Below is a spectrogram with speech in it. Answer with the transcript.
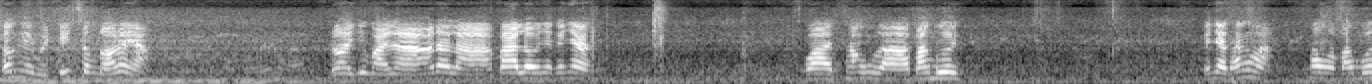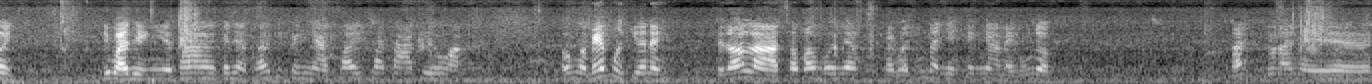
Tới ngay vị trí sân đó này ạ. À. rồi, như vậy là ở đây là ba lô nha cả nhà. Và sau là 30 cái nhà thấy không ạ? Sau là 30 như vậy thì nhà tha cái nhà thấy cái căn nhà xây xa xa kia không ạ? Ở ngoài mép ngoài kia này? Thì đó là sau 30 nha. Hoặc là chúng ta nhìn căn nhà này cũng được. Đấy chỗ đây này ờ,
